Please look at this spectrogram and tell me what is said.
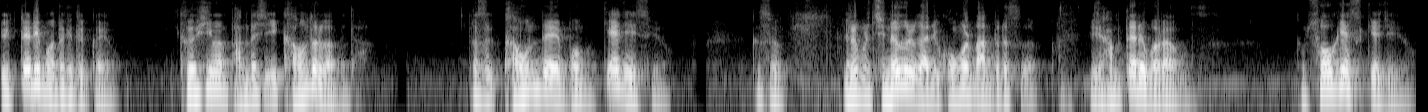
이 때리면 어떻게 될까요? 그 힘은 반드시 이 가운데로 갑니다. 그래서 가운데에 보면 깨져 있어요. 그래서 여러분 진흙을 가지고 공을 만들어서 이제 한번 때려보라고. 그럼 속에서 깨져요.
